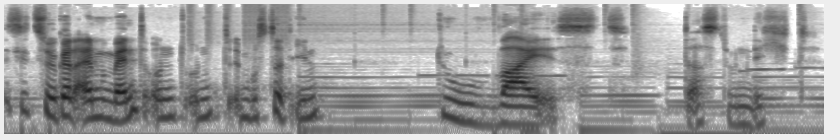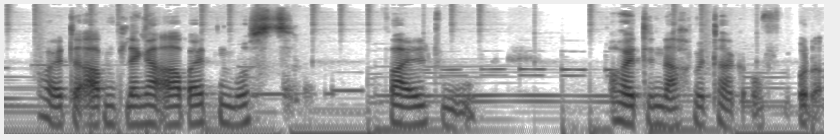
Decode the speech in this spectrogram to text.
Sie zögert einen Moment und, und mustert ihn. Du weißt, dass du nicht heute Abend länger arbeiten musst, weil du heute Nachmittag auf oder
